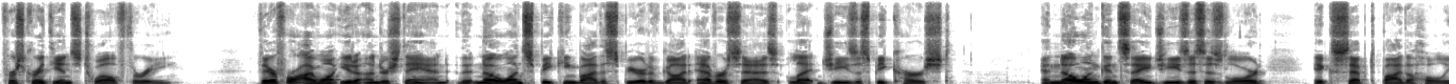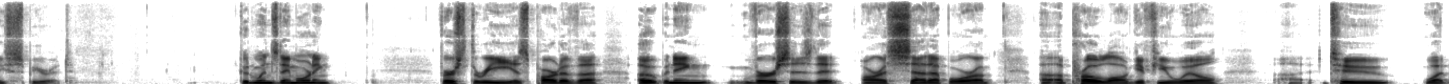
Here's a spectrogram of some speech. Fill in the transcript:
First Corinthians 12:3 Therefore I want you to understand that no one speaking by the Spirit of God ever says, Let Jesus be cursed. And no one can say Jesus is Lord except by the Holy Spirit. Good Wednesday morning. Verse 3 is part of the opening verses that are a setup or a, a prologue, if you will, uh, to what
